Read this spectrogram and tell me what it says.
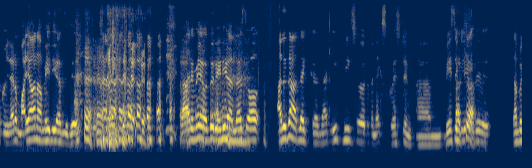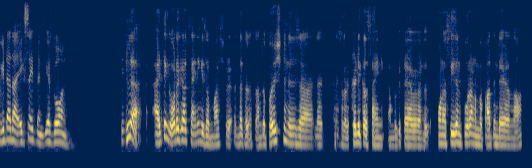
கொஞ்ச நேரம் மயான அமைதியா இருந்தது யாருமே வந்து ரெடியா இல்ல சோ அதுதான் like that lead me to the next question basically அச்சா. அது நம்ம கிட்ட அதான் எக்ஸைட்மெண்ட் எஸ் கோ ஆன் இல்ல I think Odegaard signing is a must அந்த பொசிஷன் இஸ் என்ன சொல்றது கிரிட்டிக்கல் சைனிங் நம்மளுக்கு தேவை வந்தது போன சீசன் பூரா நம்ம பார்த்துட்டே இருந்தோம்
